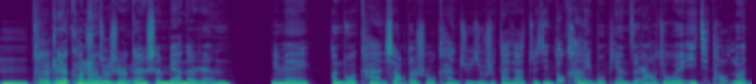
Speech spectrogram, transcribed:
嗯，我觉得这也可能就是跟身边的人，因为很多看小的时候看剧，就是大家最近都看了一部片子，然后就会一起讨论。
